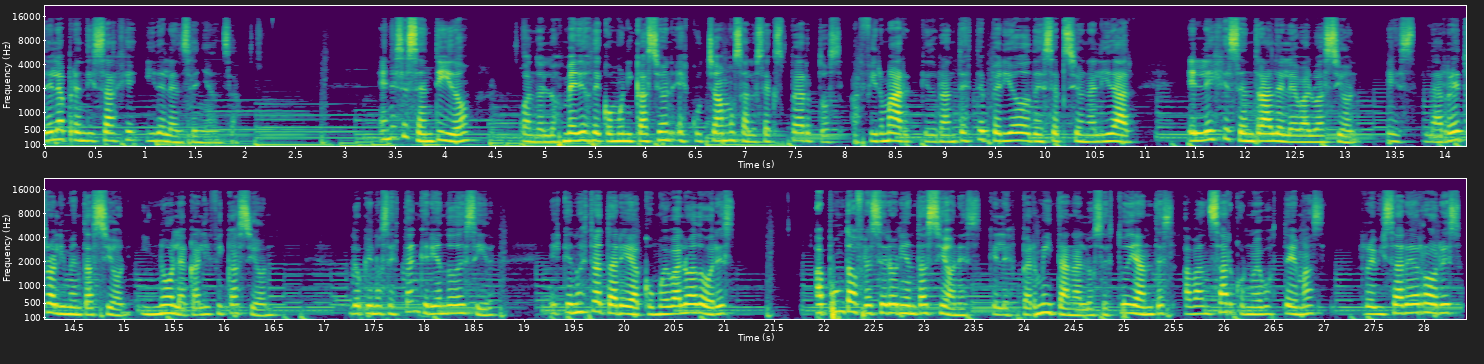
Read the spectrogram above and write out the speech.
del aprendizaje y de la enseñanza. En ese sentido, cuando en los medios de comunicación escuchamos a los expertos afirmar que durante este periodo de excepcionalidad el eje central de la evaluación es la retroalimentación y no la calificación, lo que nos están queriendo decir es que nuestra tarea como evaluadores apunta a ofrecer orientaciones que les permitan a los estudiantes avanzar con nuevos temas, revisar errores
